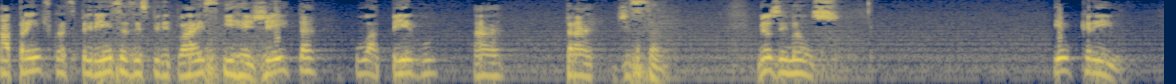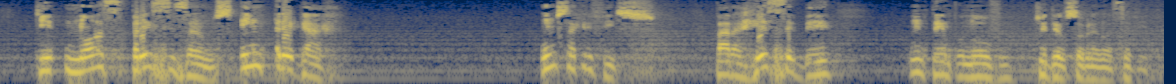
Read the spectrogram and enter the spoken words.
aprende com as experiências espirituais e rejeita o apego à tradição. Meus irmãos, eu creio que nós precisamos entregar um sacrifício para receber um tempo novo de Deus sobre a nossa vida.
